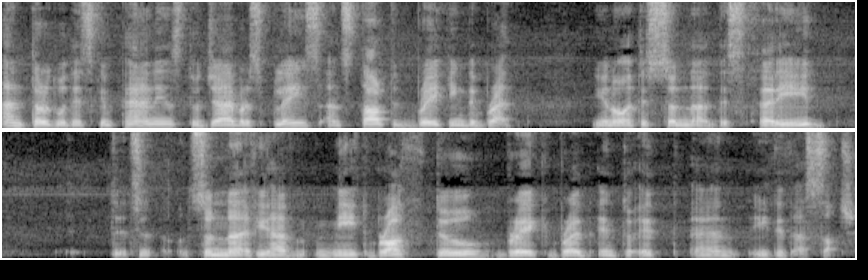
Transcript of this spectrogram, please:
entered with his companions to Jabir's place and started breaking the bread. You know, it is sunnah, this tharid. It's sunnah if you have meat broth to break bread into it and eat it as such.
